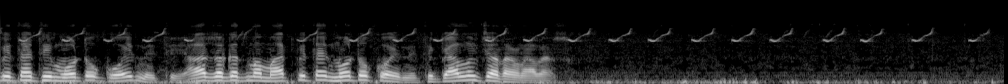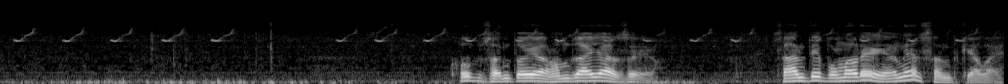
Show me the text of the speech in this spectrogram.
પિતાથી મોટું કોઈ નથી. આ જગતમાં માત પિતા મોટું કોઈ નથી. પહેલું ચરણ આવે છે. ખૂબ સંતોએ સમજાયા છે. શાંતિ પમાડે એને સંત કહેવાય.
